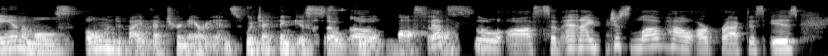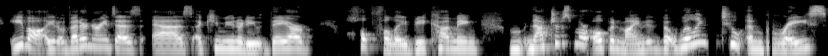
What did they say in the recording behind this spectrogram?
animals owned by veterinarians, which I think is so cool. Also, that's so awesome, and I just love how our practice is evolve. You know, veterinarians as as a community, they are hopefully becoming not just more open minded, but willing to embrace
